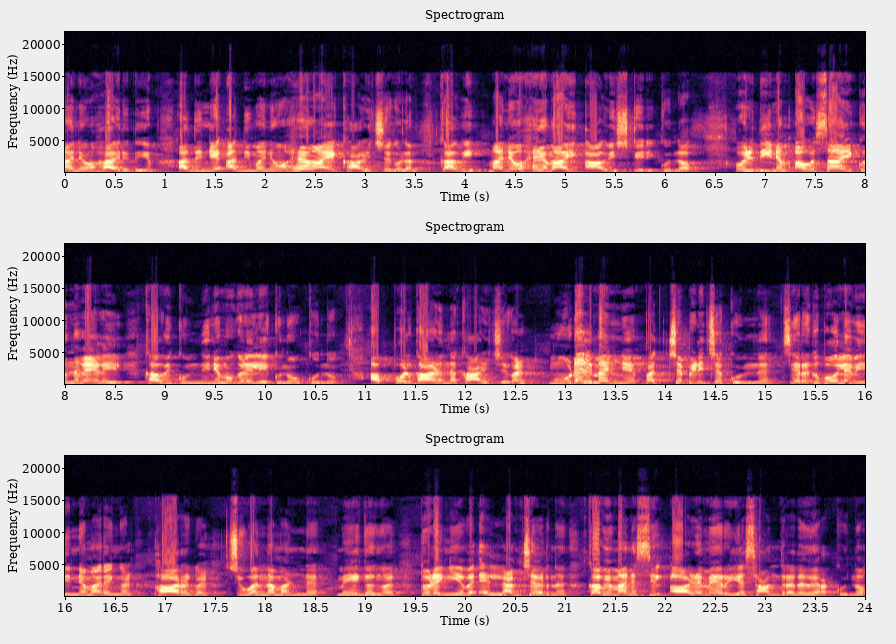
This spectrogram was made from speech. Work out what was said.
മനോഹാരിതയും അതിന്റെ അതിമനോഹരമായ കാഴ്ചകളും കവി മനോഹരമായി ആവിഷ്കരിക്കുന്നു. ഒരു ദിനം അവസാനിക്കുന്ന വേളയിൽ കവി കുന്നിനു മുകളിലേക്ക് നോക്കുന്നു. അപ്പോൾ കാണുന്ന കാഴ്ചകൾ മൂടൽ മഞ്ഞ് പച്ച പിടിച്ച കുന്ന് ചിറകുപോലെ വിരിഞ്ഞ മരങ്ങൾ പാറകൾ ചുവന്ന മണ്ണ് മേഘങ്ങൾ തുടങ്ങിയവ എല്ലാം ചേർന്ന് കവി മനസ്സിൽ ആഴമേറിയ സാന്ദ്രത നിറക്കുന്നു.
